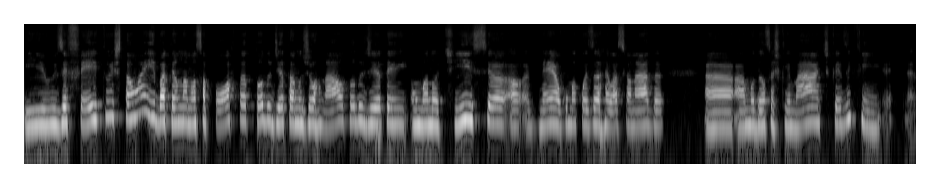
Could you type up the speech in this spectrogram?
e os efeitos estão aí, batendo na nossa porta, todo dia está no jornal, todo dia tem uma notícia, né, alguma coisa relacionada a, a mudanças climáticas, enfim, é,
